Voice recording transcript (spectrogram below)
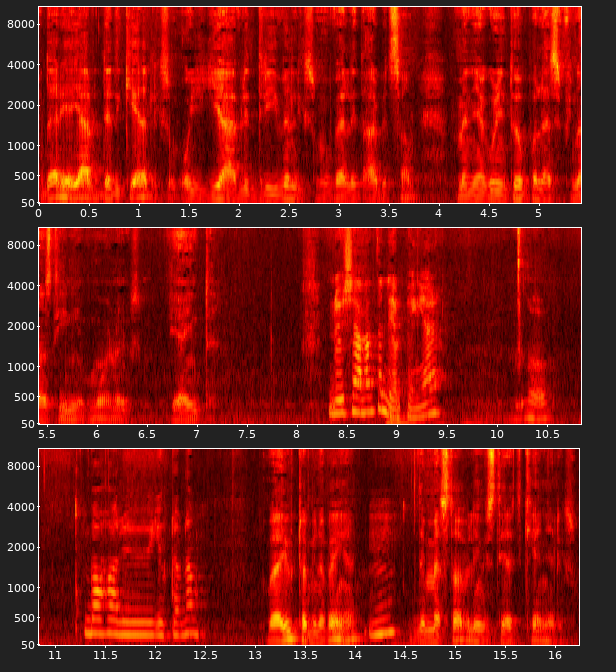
Och där är jag jävligt dedikerad liksom. Och jävligt driven liksom. Och väldigt arbetsam. Men jag går inte upp och läser Finanstidningen på morgonen. Liksom. Det gör jag inte. Du har tjänat en del pengar. Ja. Vad har du gjort av dem? Vad jag har gjort av mina pengar? Det mesta har jag väl investerat i Kenya liksom.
